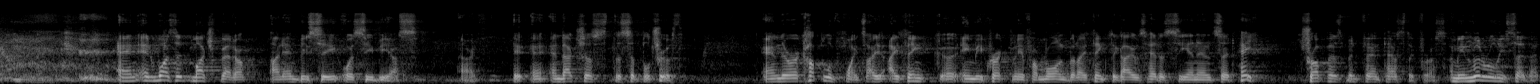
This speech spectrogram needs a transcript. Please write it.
And it wasn't much better on NBC or CBS. All right. And, that's just the simple truth. And there are a couple of points. I, I think, uh, Amy, correct me if I'm wrong, but I think the guy who's head of CNN said, hey, Trump has been fantastic for us. I mean, literally said that.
